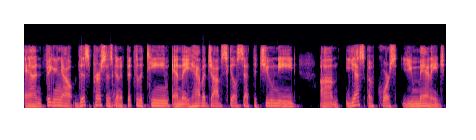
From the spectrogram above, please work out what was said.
and figuring out this person is going to fit for the team and they have a job skill set that you need, um, yes, of course you manage,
